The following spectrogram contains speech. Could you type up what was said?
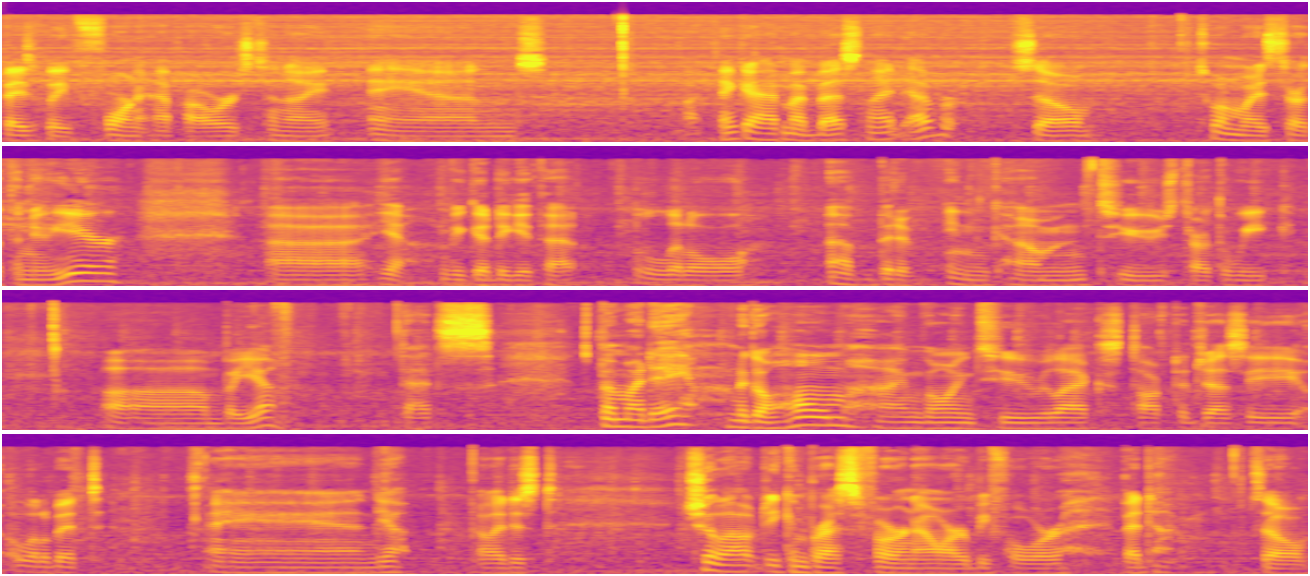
basically four and a half hours tonight, and I think I had my best night ever. So it's one way to start the new year. Uh, yeah, it'd be good to get that little uh, bit of income to start the week. Um, but yeah, that's it's been my day. I'm gonna go home. I'm going to relax, talk to Jesse a little bit, and yeah, probably just chill out, decompress for an hour before bedtime. So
